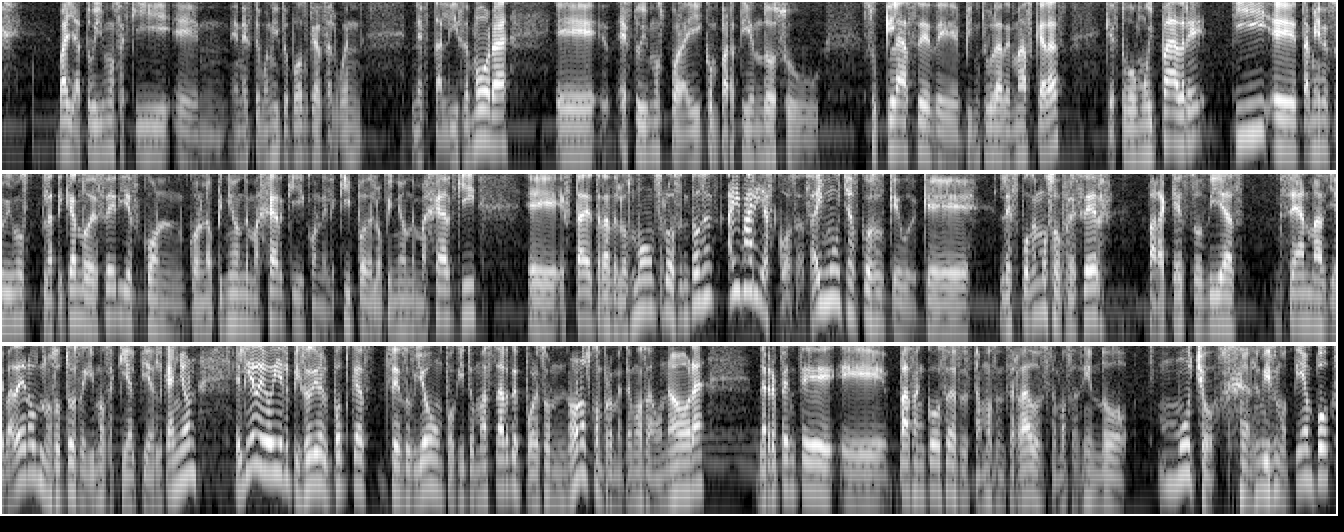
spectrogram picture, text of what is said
vaya, tuvimos aquí en, este bonito podcast al buen Neftalí Zamora. Estuvimos por ahí compartiendo su, su clase de pintura de máscaras, que estuvo muy padre. Y eh, también estuvimos platicando de series con, la opinión de Maharky, con el equipo de la opinión de Maharky. Eh, está detrás de los monstruos. Entonces hay varias cosas, hay muchas cosas que, les podemos ofrecer para que estos días sean más llevaderos. Nosotros seguimos aquí al pie del cañón. El día de hoy el episodio del podcast se subió un poquito más tarde, por eso no nos comprometemos a una hora. De repente eh, pasan cosas, estamos encerrados, estamos haciendo mucho al mismo tiempo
